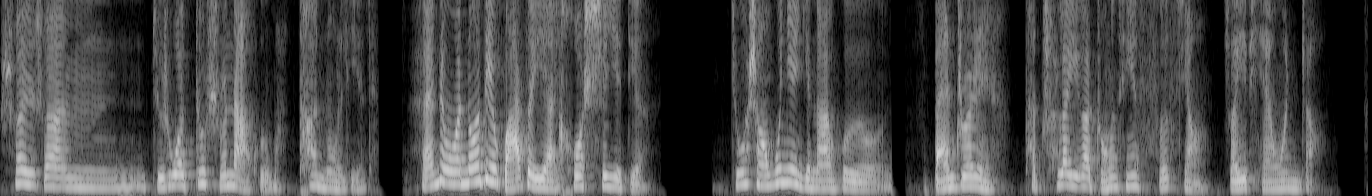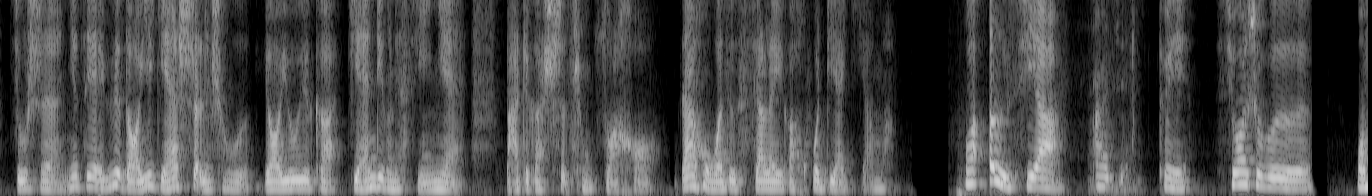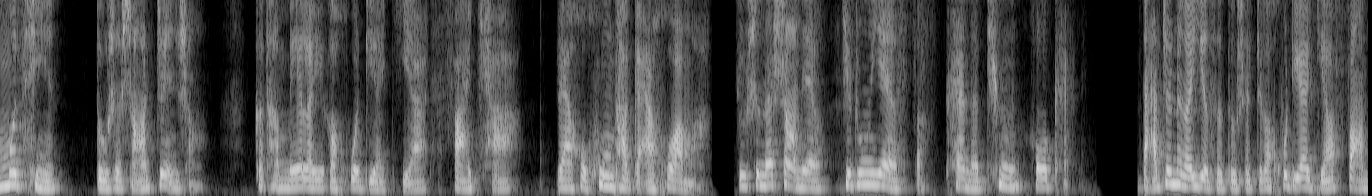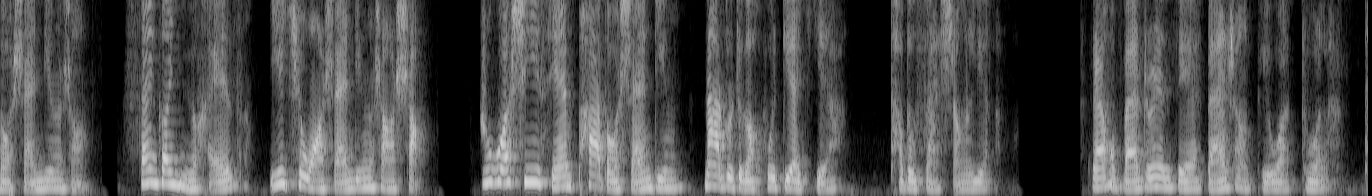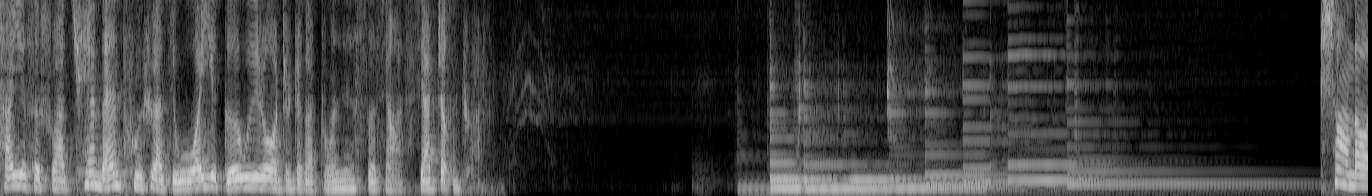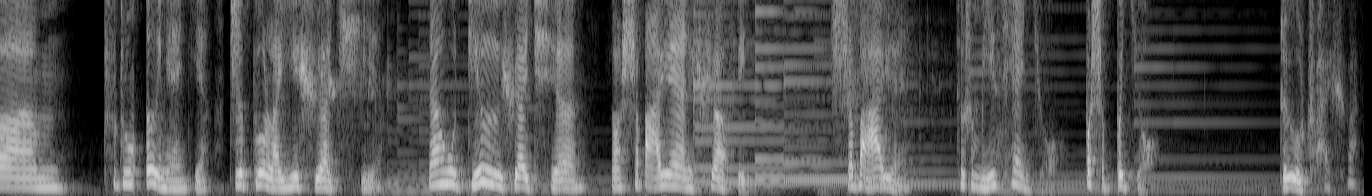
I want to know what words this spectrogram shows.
所以说，嗯，就是我读书那会嘛，特努力了。反正我脑袋瓜子也好使一点。就我上五年级那会，班主任他出了一个中心思想，做一篇文章，就是你在遇到一件事的时候，要有一个坚定的信念。把这个事情做好，然后我就写了一个蝴蝶结嘛。我二姐，二姐，对，小时候我母亲都是上镇上给他买了一个蝴蝶结发卡，然后哄他干活嘛。就是那上面几种颜色，看着挺好看。大致那个意思都是这个蝴蝶结放到山顶上，三个女孩子一起往山顶上上。如果谁先爬到山顶，拿住这个蝴蝶结，他都算胜利了。然后班主任在班上给我读了，他意思说全班同学就我一个围绕着这个中心思想写正确。上到初中二年级，只读了一学期，然后第二学期要十八元的学费，十八元。就是没钱交，不是不交，这又辍学。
